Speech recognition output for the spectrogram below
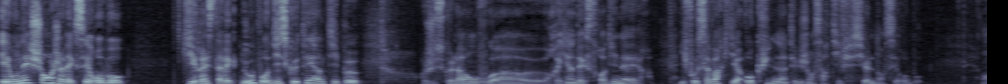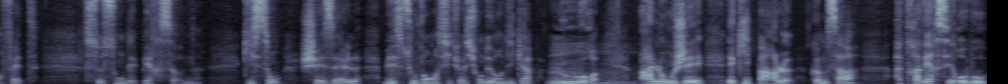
Et on échange avec ces robots qui restent avec nous pour discuter un petit peu. Jusque-là, on voit euh, rien d'extraordinaire. Il faut savoir qu'il n'y a aucune intelligence artificielle dans ces robots. En fait, ce sont des personnes qui sont chez elles, mais souvent en situation de handicap mmh. lourd, allongé, et qui parlent comme ça à travers ces robots.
